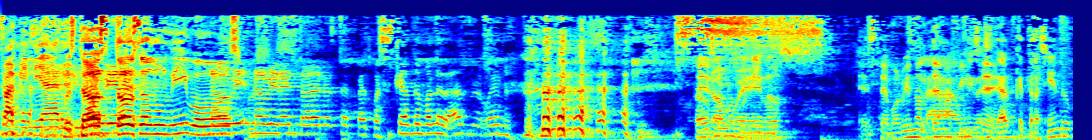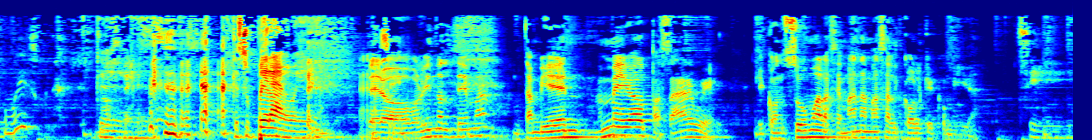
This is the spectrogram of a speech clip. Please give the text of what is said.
Familiar. Pues todos, todos son no, univos. Hubi- no hubiera entrado en este pedo. Pues es que ¿dónde más le das? güey? Bueno. Todos Pero somos bueno, este, volviendo al tema, fíjense. universidad que trasciende, ¿cómo es? Que, que supera, güey. Pero Ah, sí. volviendo al tema, también me ha llegado a pasar, güey, que consumo a la semana más alcohol que comida. Sí.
